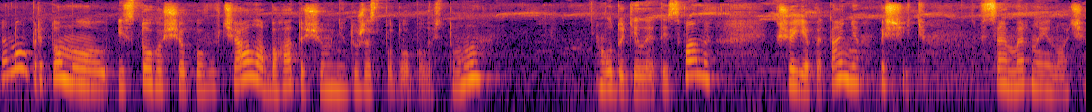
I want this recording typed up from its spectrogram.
Е, Ну, при тому, із того, що повивчала, багато що мені дуже сподобалось. Тому буду ділитись з вами. Якщо є питання, пишіть. Все, мирної ночі.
